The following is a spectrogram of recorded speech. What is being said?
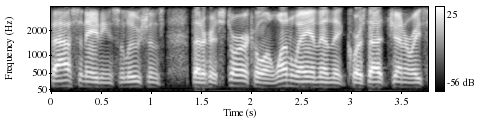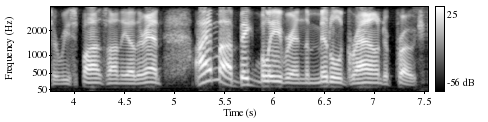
fascinating solutions that are historical in one way, and then of course that generates a response on the other end. I'm a big believer in the middle ground approach.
